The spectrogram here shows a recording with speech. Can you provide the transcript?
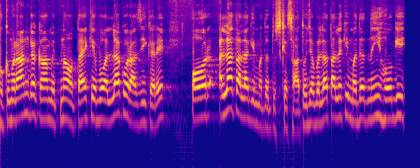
हुक्मरान का काम इतना होता है कि वो अल्लाह को राज़ी करे और अल्लाह ताला की मदद उसके साथ हो। जब अल्लाह ताला की मदद नहीं होगी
